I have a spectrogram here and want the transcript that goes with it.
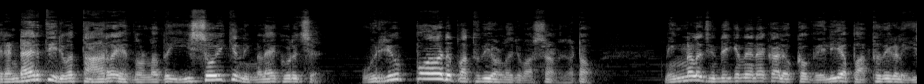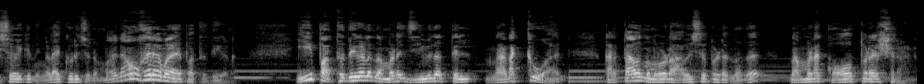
രണ്ടായിരത്തി ഇരുപത്തി ആറ് എന്നുള്ളത് ഈശോയ്ക്ക് നിങ്ങളെക്കുറിച്ച് ഒരുപാട് പദ്ധതിയുള്ള ഒരു വർഷമാണ് കേട്ടോ. നിങ്ങൾ ചിന്തിക്കുന്നതിനേക്കാളൊക്കെ വലിയ പദ്ധതികൾ ഈശോയ്ക്ക് നിങ്ങളെക്കുറിച്ചുണ്ട്. മനോഹരമായ പദ്ധതികൾ. ഈ പദ്ധതികൾ നമ്മുടെ ജീവിതത്തിൽ നടക്കുവാൻ കർത്താവ് നമ്മളോട് ആവശ്യപ്പെടുന്നത് നമ്മുടെ കോപ്പറേഷനാണ്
